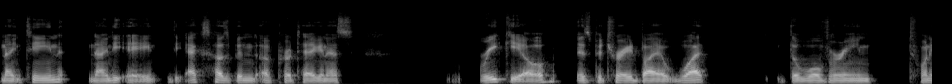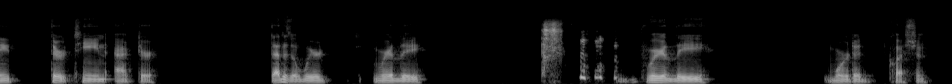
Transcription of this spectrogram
1998, the ex-husband of protagonist Reiko is portrayed by what the Wolverine 2013 actor? That is a weird, weirdly, weirdly worded question.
